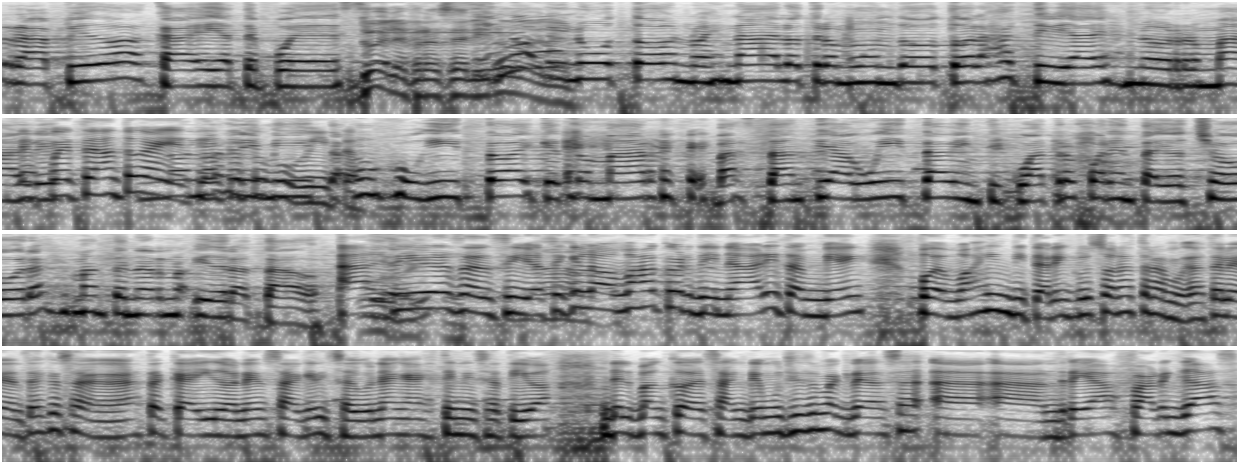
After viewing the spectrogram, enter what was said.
rápido. Acá ella te puede decir. Duele, Franceli. Cinco minutos, no es nada del otro mundo. Todas las actividades normales. Después te dan tu galletita, no nos limita. Un juguito, hay que tomar bastante agüita, 24, 48 horas y mantenernos hidratados. Así de sencillo. Así que lo vamos a coordinar y también podemos invitar incluso a nuestros amigos televidentes que se vengan hasta acá y donen sangre y se unan a esta iniciativa del Banco de Sangre. Muchísimas gracias a, Andrea Fargas,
